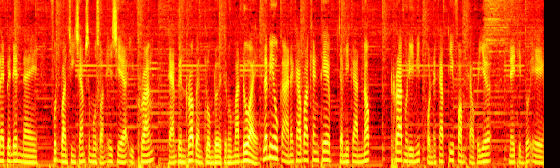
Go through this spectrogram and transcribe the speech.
ได้ไปเล่นในฟุตบอลชิงแชมป์สโมสรเอเชียอีกครั้ง แถมเป็นรอบแบ่งกลุ่มโดยอัตโนมัติด้วย และมีโอกาสนะครับว่าแข้งเทพจะมีการน็อกราชบุรีมิตรผลนะครับที่ฟอร์มแผ่วไปเยอะในถิ่นตัวเอง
